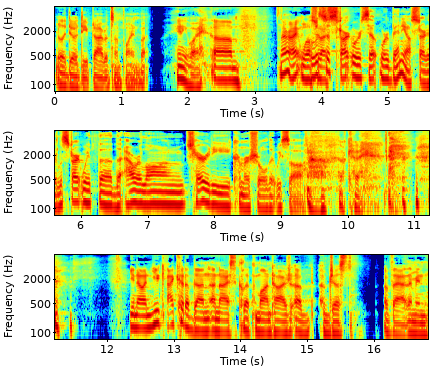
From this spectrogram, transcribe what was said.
really do a deep dive at some point. But anyway, um, all right. Well, well let's just start where where Benioff started. Let's start with the the hour long charity commercial that we saw. okay. you know, and you, I could have done a nice clip montage of of just of that. I mean,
